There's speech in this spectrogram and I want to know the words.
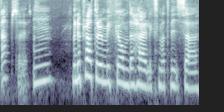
Absolut. Mm. Men nu pratar du mycket om det här liksom att visa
